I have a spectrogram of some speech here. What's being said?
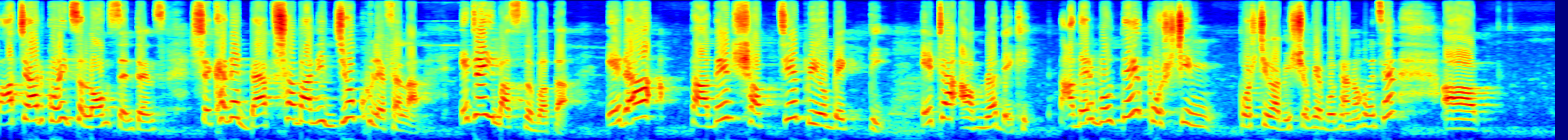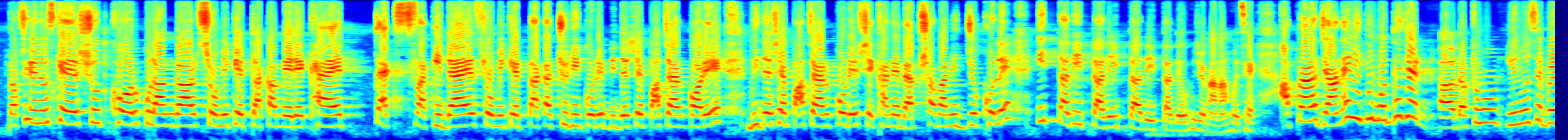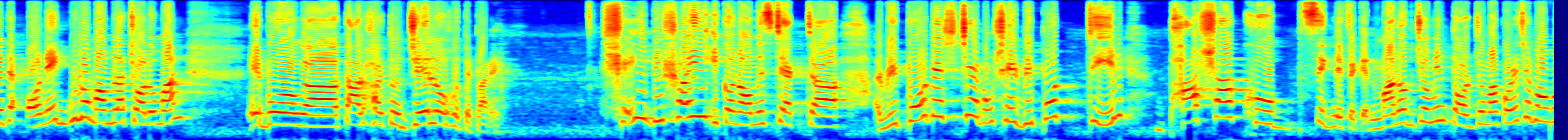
পাচার করে ইটস লং সেন্টেন্স সেখানে ব্যবসা বাণিজ্য খুলে ফেলা। এটাই বাস্তবতা। এরা তাদের সবচেয়ে প্রিয় ব্যক্তি, এটা আমরা দেখি। তাদের বলতে পশ্চিম, পশ্চিমা বিশ্বকে বোঝানো হয়েছে। ডক্টর ইউনুসকে সুদখোর, কুলাঙ্গার, শ্রমিকের টাকা মেরে খায়, ট্যাক্স ফাঁকি দেয়, শ্রমিকের টাকা চুরি করে বিদেশে পাচার করে, বিদেশে পাচার করে সেখানে ব্যবসা বাণিজ্য খোলে, ইত্যাদি ইত্যাদি ইত্যাদি ইত্যাদি অভিযোগ আনা হয়েছে। আপনারা জানেন ইতিমধ্যে যে ডক্টর ইউনুসের বিরুদ্ধে অনেকগুলো মামলা চলমান এবং তার হয়তো জেলও হতে পারে। সেই বিষয়েই ইকোনমিস্টে একটা রিপোর্ট এসছে এবং সেই রিপোর্টটির ভাষা খুব সিগনিফিকেন্ট মানব জমিন তর্জমা করেছে এবং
